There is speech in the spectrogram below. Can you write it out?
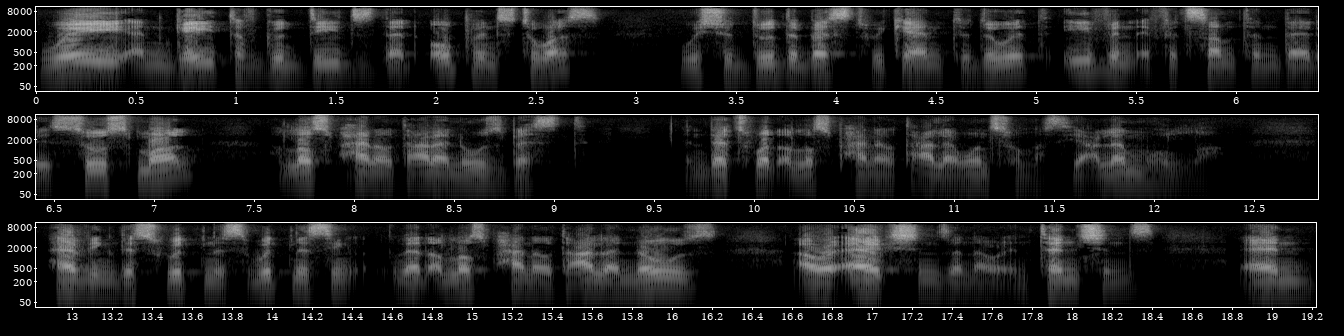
way and gate of good deeds that opens to us. We should do the best we can to do it, even if it's something that is so small. Allah subhanahu wa ta'ala knows best. And that's what Allah subhanahu wa ta'ala wants from us. يَعْلَمُهُ Allah. Having this witness, witnessing that Allah subhanahu wa ta'ala knows our actions and our intentions, and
